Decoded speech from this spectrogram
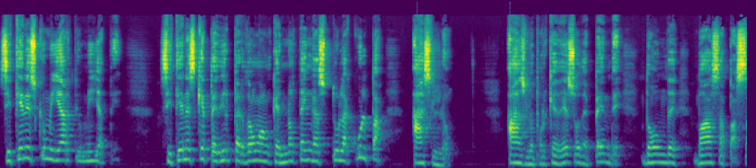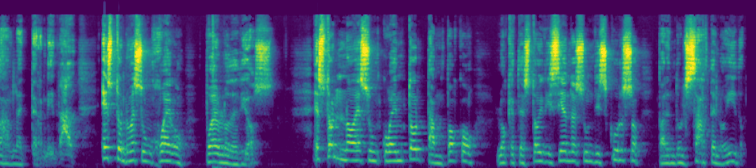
Si tienes que humillarte, humíllate. Si tienes que pedir perdón aunque no tengas tú la culpa, hazlo hazlo porque de eso depende dónde vas a pasar la eternidad. Esto no es un juego, pueblo de Dios. Esto no es un cuento, tampoco lo que te estoy diciendo es un discurso para endulzarte el oído.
